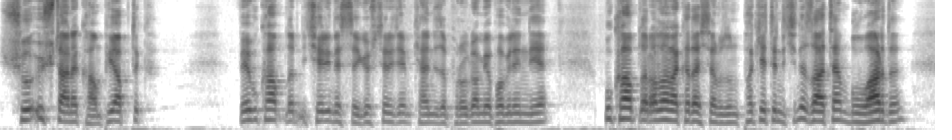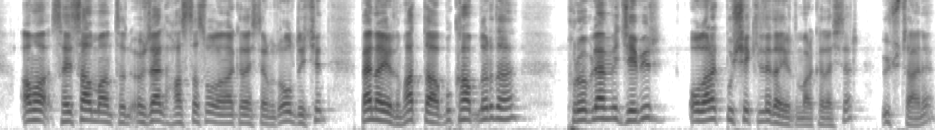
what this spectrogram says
şu 3 tane kampı yaptık. Ve bu kampların içeriğini size göstereceğim. Kendinize program yapabilin diye. Bu kamplar alan arkadaşlarımızın paketinin içinde zaten bu vardı. Ama sayısal mantığın özel hastası olan arkadaşlarımız olduğu için ben ayırdım. Hatta bu kampları da problem ve cebir olarak bu şekilde de ayırdım arkadaşlar. 3 tane.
